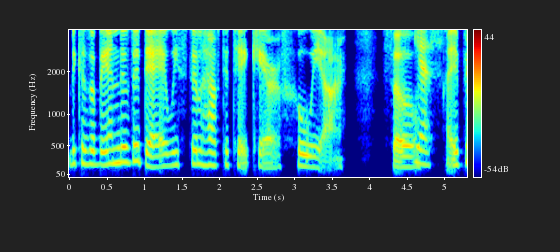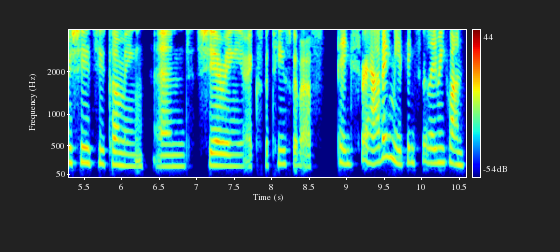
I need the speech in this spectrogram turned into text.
because at the end of the day, we still have to take care of who we are. So Yes. I appreciate you coming and sharing your expertise with us. Thanks for having me. Thanks for letting me come on.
